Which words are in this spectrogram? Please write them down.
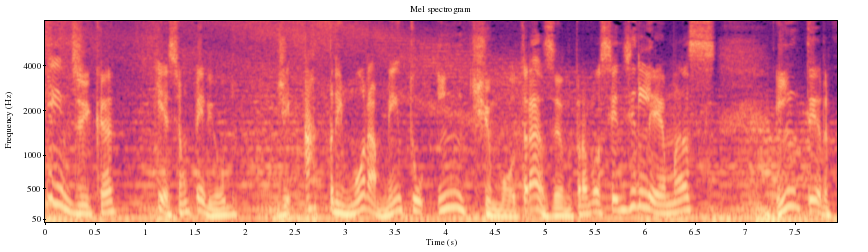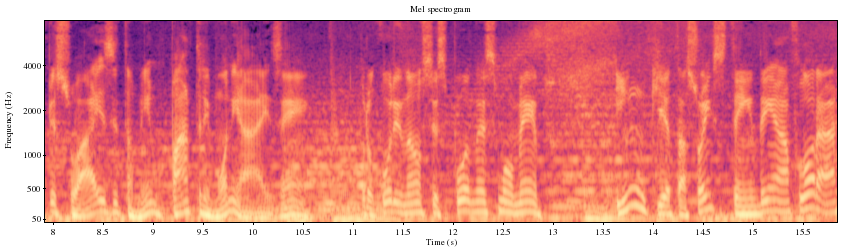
indica que esse é um período de aprimoramento íntimo, trazendo para você dilemas interpessoais e também patrimoniais, hein? Procure não se expor nesse momento. Inquietações tendem a aflorar,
